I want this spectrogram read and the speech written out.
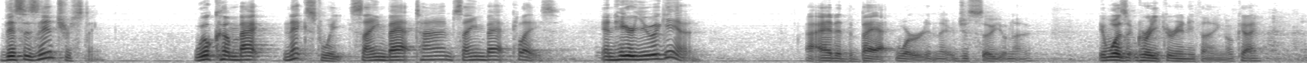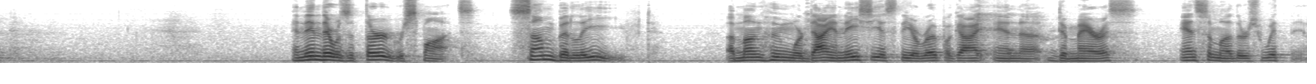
This is interesting. We'll come back next week, same bat time, same bat place, and hear you again. I added the bat word in there just so you'll know. It wasn't Greek or anything, okay? And then there was a third response. Some believed among whom were Dionysius the Areopagite and uh, Damaris, and some others with them.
